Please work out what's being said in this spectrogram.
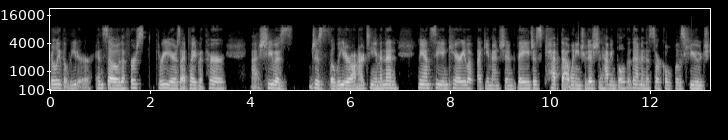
really the leader. And so the first three years I played with her, uh, she was just the leader on our team. And then Nancy and Carrie, like you mentioned, they just kept that winning tradition. Having both of them in the circle was huge.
